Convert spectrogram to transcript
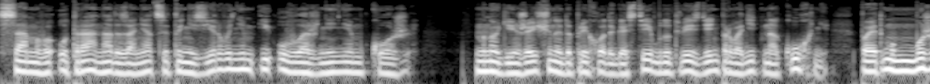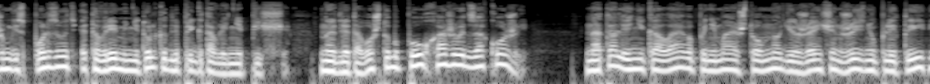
С самого утра надо заняться тонизированием и увлажнением кожи. Многие женщины до прихода гостей будут весь день проводить на кухне, поэтому мы можем использовать это время не только для приготовления пищи, но и для того, чтобы поухаживать за кожей. Наталья Николаева, понимая, что у многих женщин жизнь у плиты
